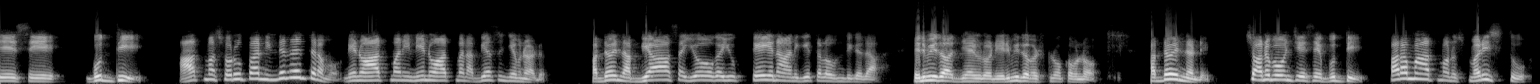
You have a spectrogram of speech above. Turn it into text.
చేసే బుద్ధి ఆత్మస్వరూపాన్ని నిరంతరము. నేను ఆత్మని నేను ఆత్మని అభ్యాసం చేయమన్నాడు. అర్థమైంది? అభ్యాస యోగయుక్తేన అని గీతలో ఉంది కదా. ఎనిమిదో అధ్యాయంలోని ఎనిమిదవ శ్లోకంలో. అర్థమైందండి? సో అనుభవం చేసే బుద్ధి పరమాత్మను స్మరిస్తూ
